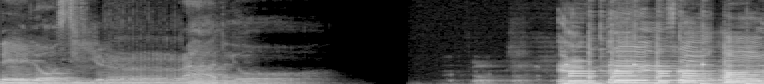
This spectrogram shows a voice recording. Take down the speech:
Velociradio. Entrevista al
